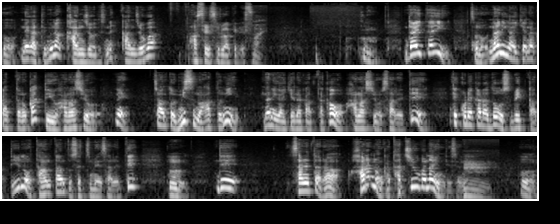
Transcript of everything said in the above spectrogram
うん、ネガティブな感情ですね感情が発生するわけです。はい。大体その何がいけなかったのかっていう話をねちゃんとミスの後に何がいけなかったかを話をされてでこれからどうすべきかっていうのを淡々と説明されて、うん、でされたら腹なんか立ちようがないんですよね。うん。うん、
